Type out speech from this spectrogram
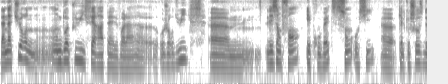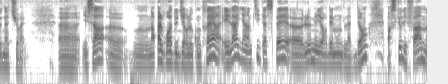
La nature, on ne doit plus y faire appel. Voilà. Euh, aujourd'hui, euh, les enfants éprouvettes sont aussi euh, quelque chose de naturel. et ça, on n'a pas le droit de dire le contraire. Et là, il y a un petit aspect, le meilleur des mondes là-dedans, parce que les femmes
